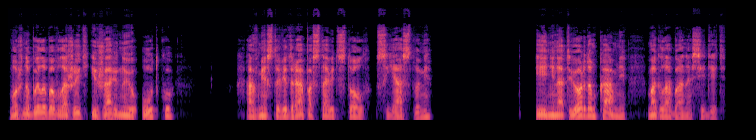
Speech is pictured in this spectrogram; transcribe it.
можно было бы вложить и жареную утку, а вместо ведра поставить стол с яствами. И не на твердом камне могла бы она сидеть,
